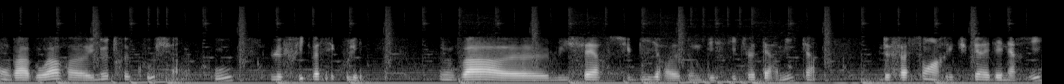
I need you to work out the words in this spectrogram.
on va avoir euh, une autre couche où le fluide va s'écouler on va euh, lui faire subir euh, donc des cycles thermiques de façon à récupérer de l'énergie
